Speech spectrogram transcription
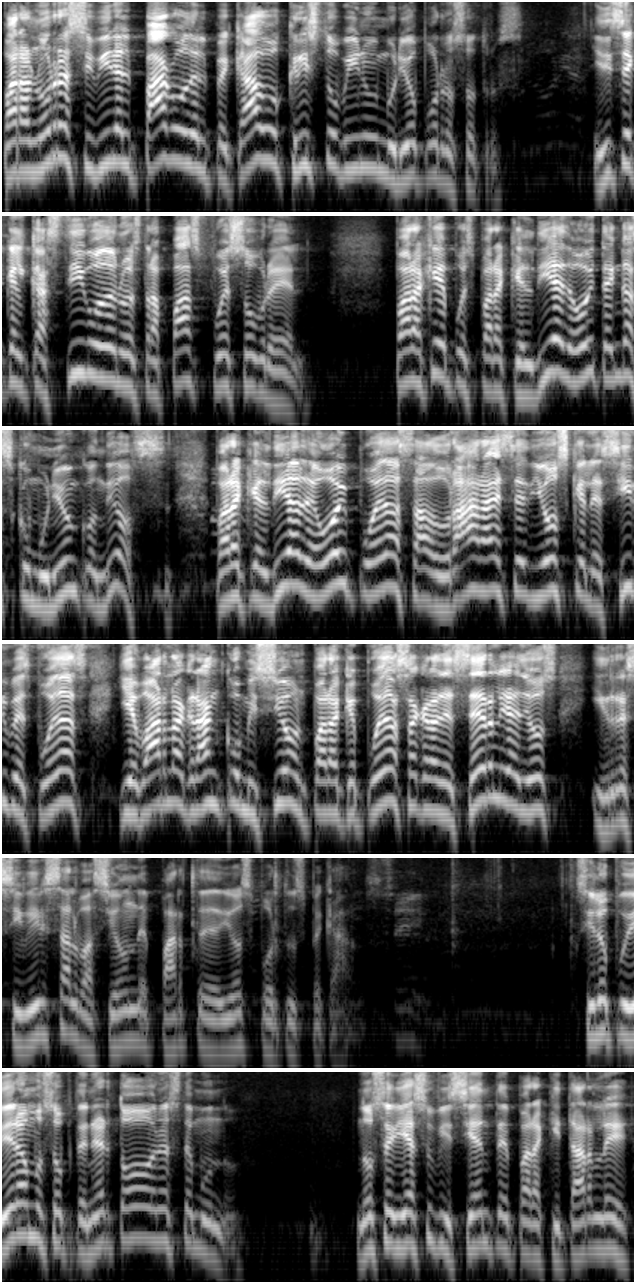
Para no recibir el pago del pecado, Cristo vino y murió por nosotros. Y dice que el castigo de nuestra paz fue sobre él. ¿Para qué? Pues para que el día de hoy tengas comunión con Dios. Para que el día de hoy puedas adorar a ese Dios que le sirves, puedas llevar la gran comisión, para que puedas agradecerle a Dios y recibir salvación de parte de Dios por tus pecados. Si lo pudiéramos obtener todo en este mundo, no sería suficiente para quitarle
